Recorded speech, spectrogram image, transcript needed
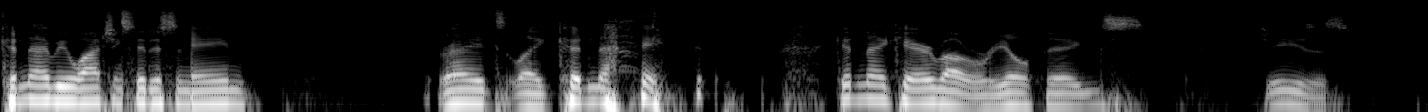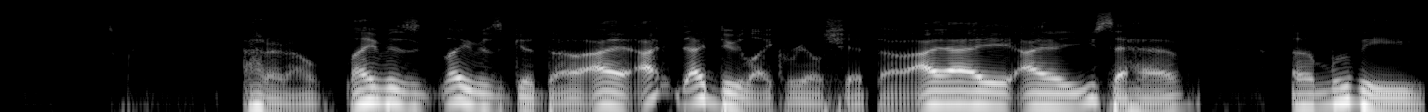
Couldn't I be watching Citizen Kane? Right? Like, couldn't I? couldn't I care about real things? Jesus. I don't know. Life is life is good though. I, I, I do like real shit though. I, I I used to have a movie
